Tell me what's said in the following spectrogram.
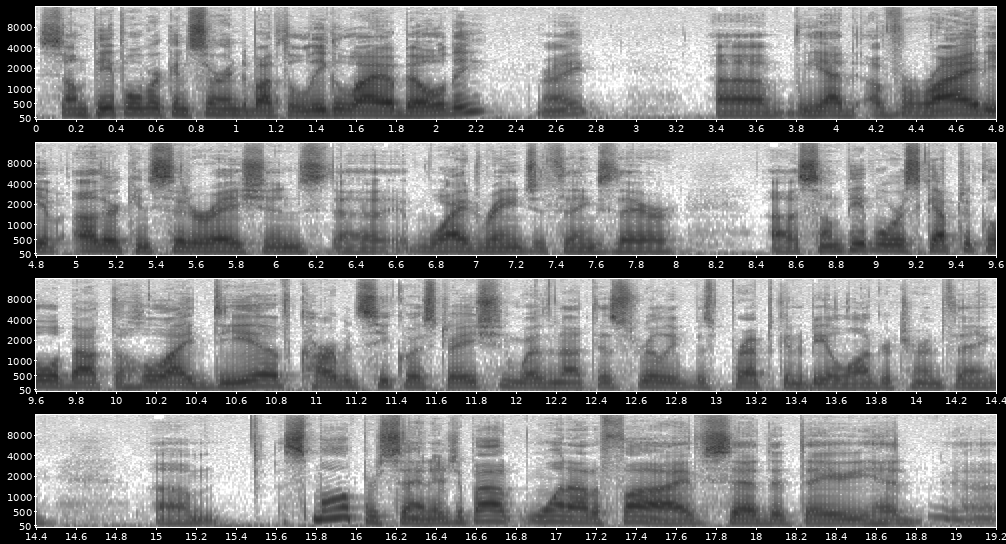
some people were concerned about the legal liability, right? Uh, we had a variety of other considerations, uh, wide range of things there. Uh, some people were skeptical about the whole idea of carbon sequestration, whether or not this really was perhaps going to be a longer term thing. Um, a small percentage, about one out of five, said that they had uh,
